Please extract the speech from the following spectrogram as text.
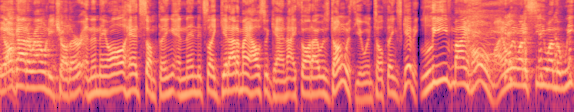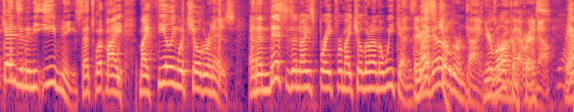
they all got around each other, and then they all had something, and then it's like get out of my house again. I thought I was done with you until Thanksgiving. Leave my home. I only want to see you on the weekends and in the evenings. That's what my my feeling with children is. And then this is a nice break for my children on the weekends. There you Less go. children time. You're is where I'm welcome, at Chris. right now. You're After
